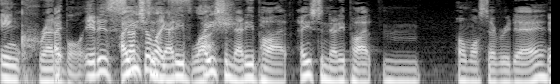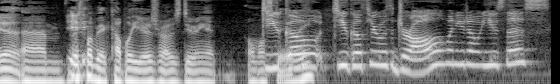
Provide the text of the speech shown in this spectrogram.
incredible. it is I used a to like neti, I used to neti pot. I used to neti pot mm, almost every day. Yeah. Um, there's It- probably a couple of years where I was doing it almost Do you daily. go? Do you go through withdrawal when you don't use this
